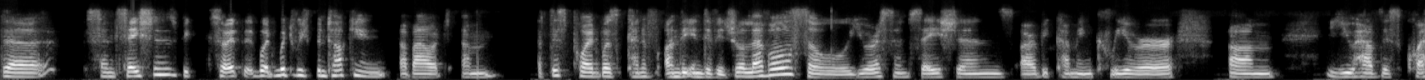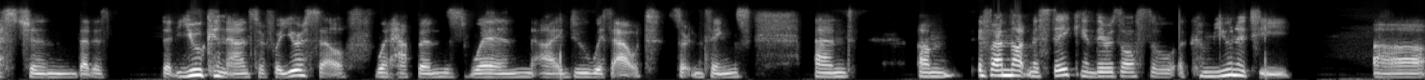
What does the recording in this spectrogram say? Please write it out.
the sensations so it, what, what we've been talking about um, at this point was kind of on the individual level. So your sensations are becoming clearer. Um, you have this question that is that you can answer for yourself what happens when i do without certain things? And um, if i'm not mistaken there's also a community uh,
